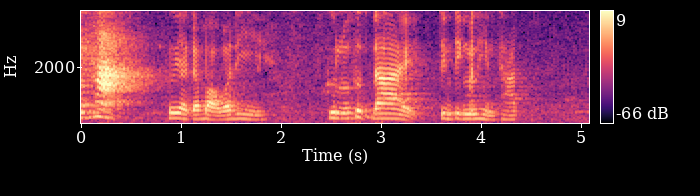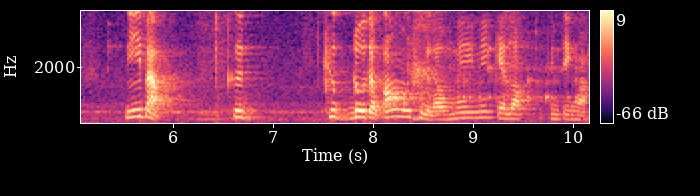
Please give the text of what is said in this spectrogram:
ยค่ะ ๆ คืออยากจะบอกว่าดี คือรู้สึกได้ จริง ๆ มันเห็นชัด นี่แบบคือคือดูจากกล้องมือถือเราไม่ไม่เก็ตหรอกจริงๆว่ะ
